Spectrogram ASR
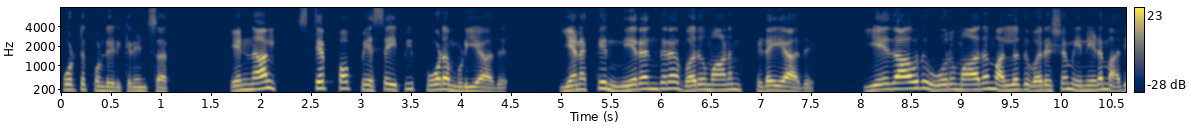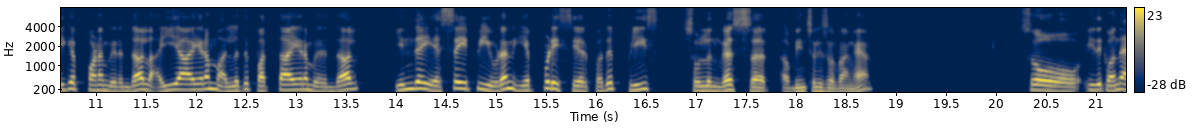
போட்டுக்கொண்டிருக்கிறேன் சார். என்னால் ஸ்டெப் அப் எஸ்ஐபி போட முடியாது. எனக்கு நிரந்தர வருமானம் கிடையாது. ஏதாவது ஒரு மாதம் அல்லது வருஷம் என்னிடம் அதிக பணம் இருந்தால் ஐயாயிரம் அல்லது பத்தாயிரம் இருந்தால் இந்த எஸ்ஐபியுடன் எப்படி சேர்ப்பது? ப்ளீஸ் சொல்லுங்க சார் அப்படின்னு சொல்லி சொல்கிறாங்க ஸோ இதுக்கு வந்து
